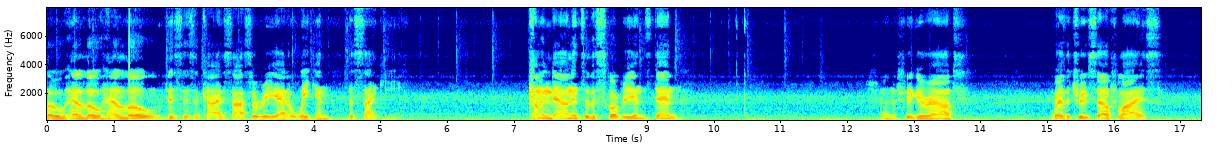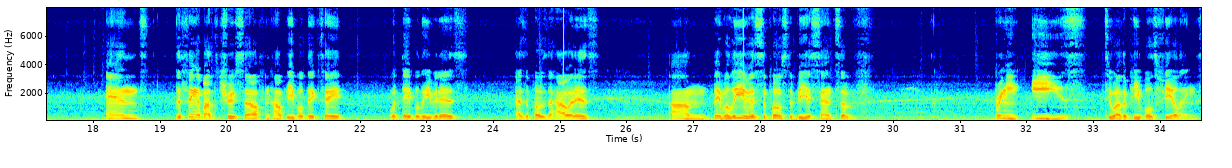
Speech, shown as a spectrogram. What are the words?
Hello, hello, hello. This is Akai Sasori at Awaken the Psyche. Coming down into the Scorpion's den. Trying to figure out where the true self lies. And the thing about the true self and how people dictate what they believe it is as opposed to how it is. Um, they believe it's supposed to be a sense of bringing ease to other people's feelings.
